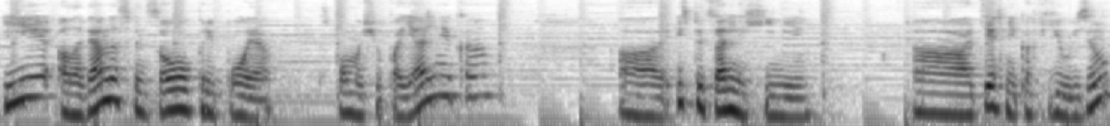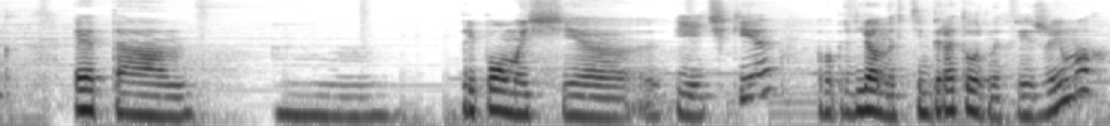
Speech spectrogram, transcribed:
и оловянно-свинцового припоя с помощью паяльника а, и специальной химии. Техника фьюзинг – это при помощи печки в определенных температурных режимах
